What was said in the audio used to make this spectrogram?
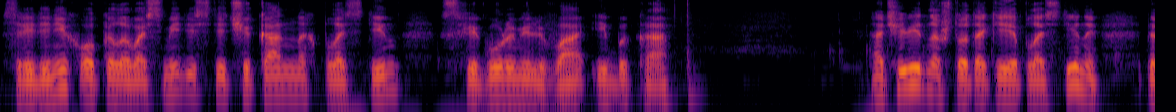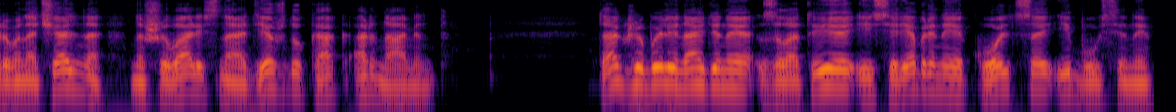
Среди них около 80 чеканных пластин с фигурами льва и быка. Очевидно, что такие пластины первоначально нашивались на одежду как орнамент. Также были найдены золотые и серебряные кольца и бусины.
